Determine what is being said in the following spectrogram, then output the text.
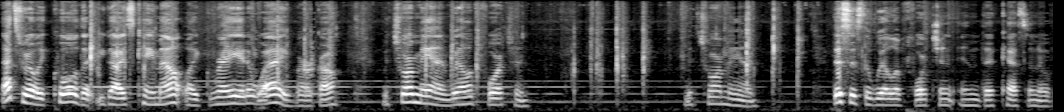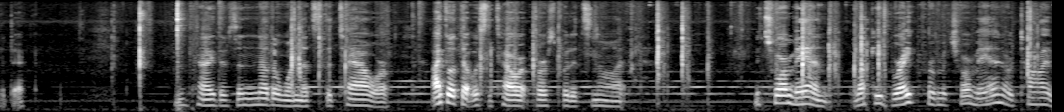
That's really cool that you guys came out like right away, Virgo. Mature man, Wheel of Fortune. Mature man. This is the Wheel of Fortune in the Casanova deck. Okay, there's another one that's the Tower. I thought that was the Tower at first, but it's not. Mature man. Lucky break for mature man or time?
